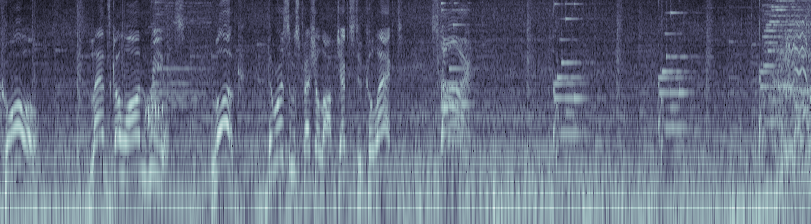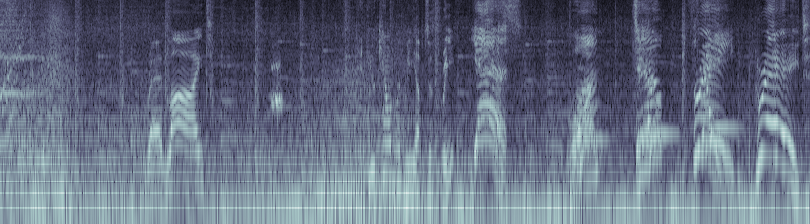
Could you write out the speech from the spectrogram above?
Cool! Let's go on wheels! Look! There are some special objects to collect! Star! Red light! Count with me up to three? Yes! One, two, three! Great!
